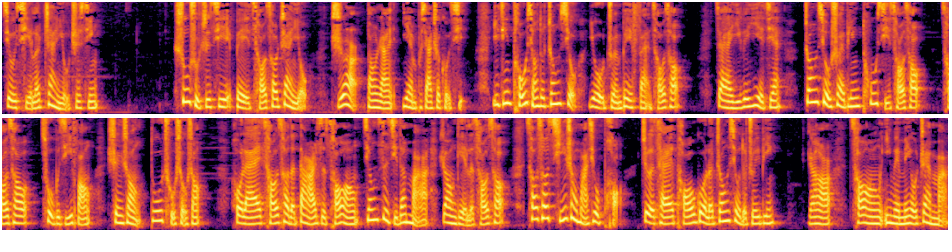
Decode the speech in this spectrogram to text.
就起了占有之心。叔叔之妻被曹操占有，侄儿当然咽不下这口气。已经投降的张绣又准备反曹操。在一个夜间，张绣率兵突袭曹操，曹操猝不及防，身上多处受伤。后来，曹操的大儿子曹昂将自己的马让给了曹操，曹操骑上马就跑。这才逃过了张绣的追兵。然而，曹昂因为没有战马，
